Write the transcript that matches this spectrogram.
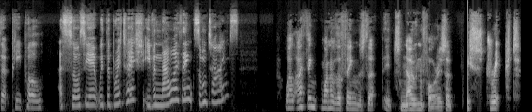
that people associate with the British, even now, I think, sometimes. Well, I think one of the things that it's known for is a very strict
